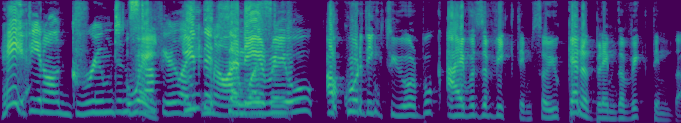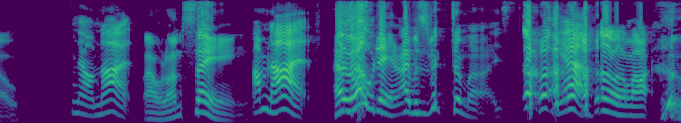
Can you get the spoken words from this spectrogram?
Hey, being all groomed and wait, stuff. You're like, in that no, scenario, according to your book, I was a victim, so you cannot blame the victim, though. No, I'm not. Well, I'm saying. I'm not. Hello there. I was victimized. Yeah. Oh,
